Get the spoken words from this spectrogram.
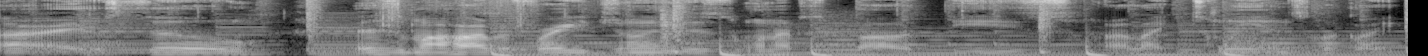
Alright, so this is my Harbor Freight joint. This is one I just bought. These are like twins, look like.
